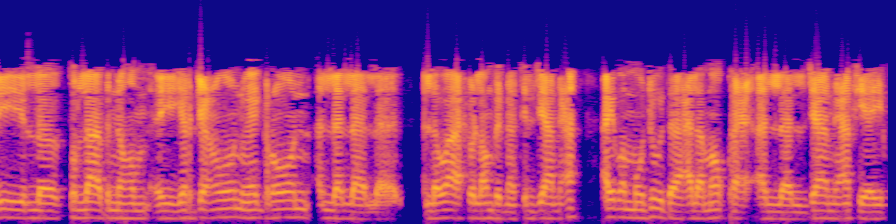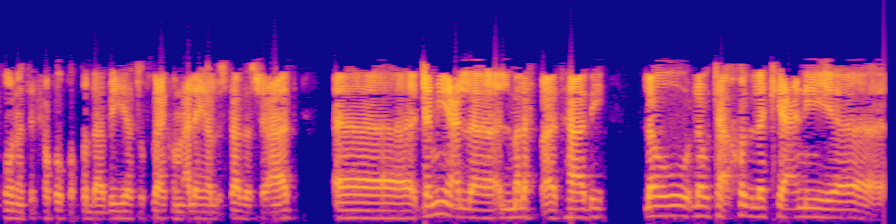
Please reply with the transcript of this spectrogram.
بالطلاب أنهم يرجعون ويقرون اللوائح والأنظمة في الجامعة. أيضا موجودة على موقع الجامعة في أيقونة الحقوق الطلابية تطلعكم عليها الأستاذة سعاد آه، جميع الملفات هذه لو لو تأخذ لك يعني آه،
